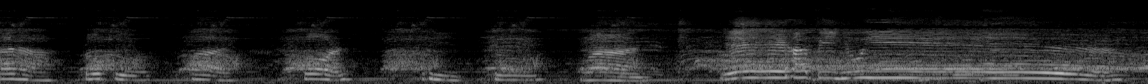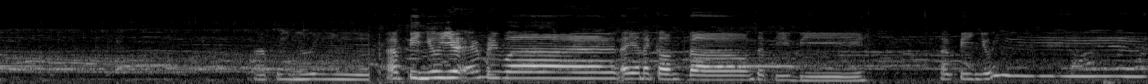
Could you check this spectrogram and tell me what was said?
Nana, to five, four, three, two, one. Yay! Happy New Year! Happy New Year! Happy New Year, everyone! Ayan, nag-countdown sa TV. Happy New Year!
